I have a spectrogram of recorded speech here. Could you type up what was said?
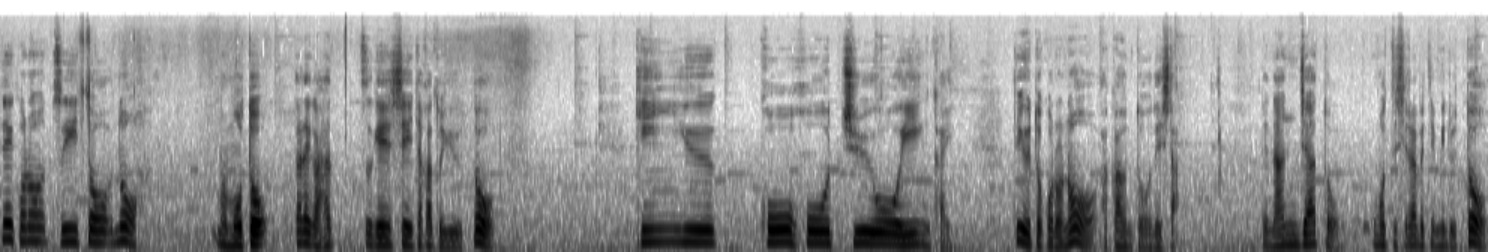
でこのツイートの元誰が発言していたかというと金融広報中央委員会っていうところのアカウントでした。でなんじゃと思って調べてみると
